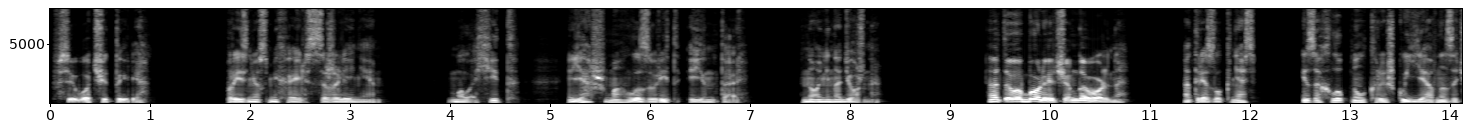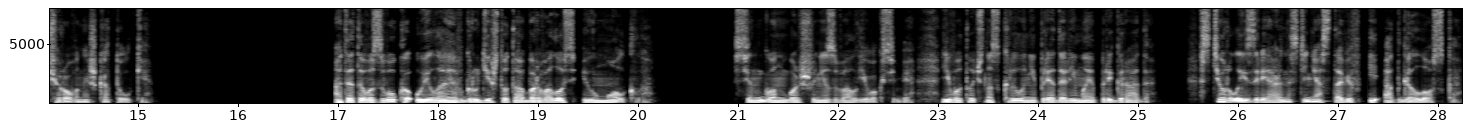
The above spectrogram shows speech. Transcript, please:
«Всего четыре», — произнес Михаил с сожалением. «Малахит, яшма, лазурит и янтарь. Но они надежны. Этого более чем довольно», — отрезал князь и захлопнул крышку явно зачарованной шкатулки. От этого звука у Илая в груди что-то оборвалось и умолкло. Сингон больше не звал его к себе. Его точно скрыла непреодолимая преграда. Стерла из реальности, не оставив и отголоска.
